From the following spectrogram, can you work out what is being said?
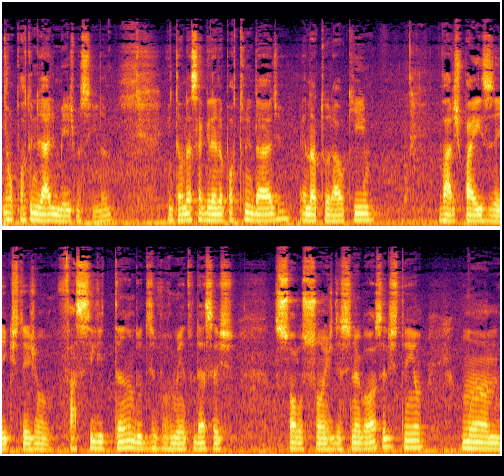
uma oportunidade mesmo, assim, né? Então, nessa grande oportunidade, é natural que vários países aí que estejam facilitando o desenvolvimento dessas soluções desse negócio, eles tenham uma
